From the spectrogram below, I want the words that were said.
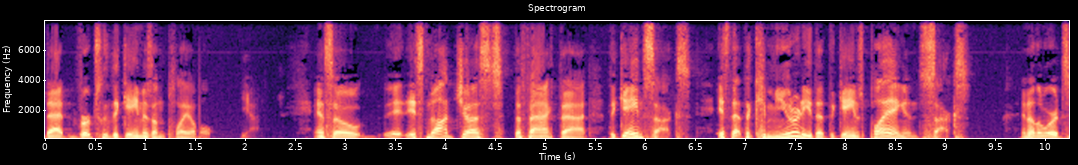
that virtually the game is unplayable. And so it, it's not just the fact that the game sucks; it's that the community that the game's playing in sucks. In other words,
